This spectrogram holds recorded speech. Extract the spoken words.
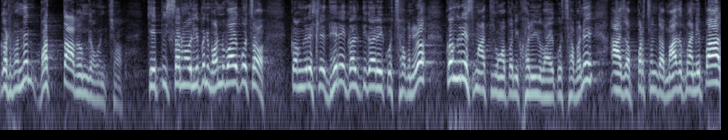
गठबन्धन भत्ताभङ्ग हुन्छ। केपी शर्मा ओलीले पनि भन्नुभएको छ कङ्ग्रेसले धेरै गल्ती गरेको छ भनेर कङ्ग्रेसमाथि उहाँ पनि खनिनु भएको छ भने आज प्रचण्ड माधवमा नेपाल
